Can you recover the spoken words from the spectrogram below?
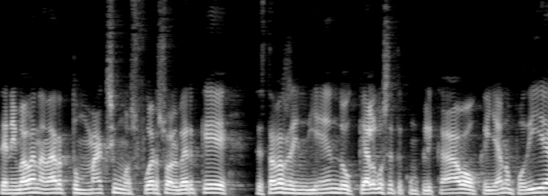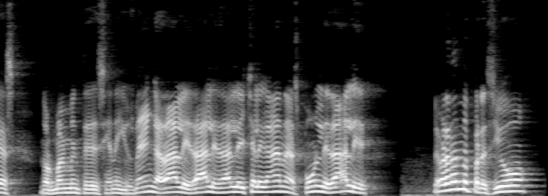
te animaban a dar tu máximo esfuerzo al ver que te estabas rindiendo, que algo se te complicaba o que ya no podías. Normalmente decían ellos, venga, dale, dale, dale, échale ganas, ponle, dale. La verdad me pareció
